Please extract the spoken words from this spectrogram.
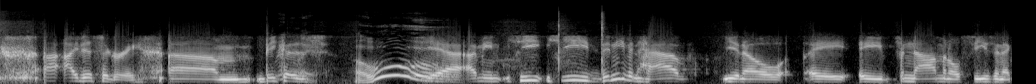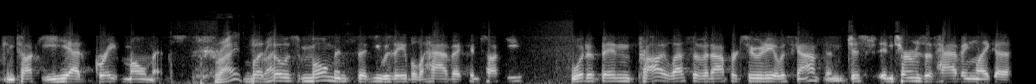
I, I disagree um, because. Really? Oh, Yeah, I mean, he he didn't even have you know a a phenomenal season at Kentucky. He had great moments, Right. but right. those moments that he was able to have at Kentucky would have been probably less of an opportunity at Wisconsin, just in terms of having like a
